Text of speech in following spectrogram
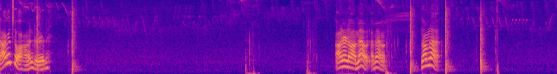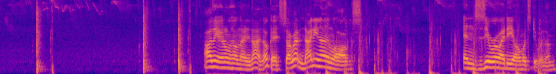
I'll get to 100. I don't know, I'm out, I'm out. No, I'm not. I think I can only hold 99. Okay, so I've got 99 logs. And zero idea on what to do with them.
